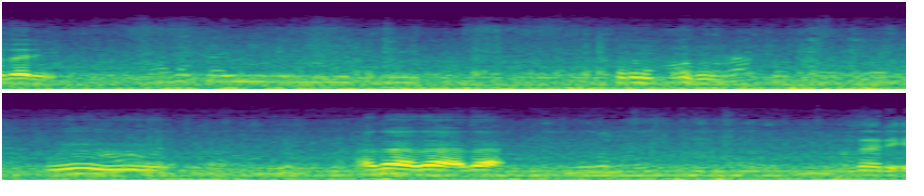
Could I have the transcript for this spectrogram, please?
ಅದ ರೀ. ಹ್ಞೂ ಅದ ಅದ ಅದ. ಅದ ರೀ.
